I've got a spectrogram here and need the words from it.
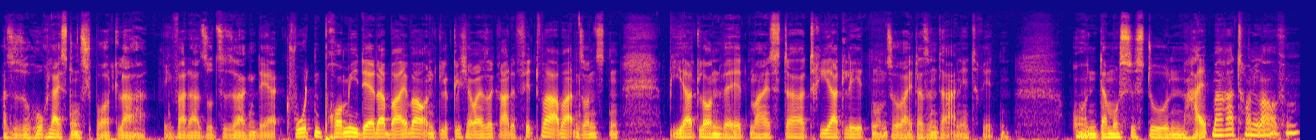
Also so Hochleistungssportler. Ich war da sozusagen der Quotenpromi, der dabei war und glücklicherweise gerade fit war, aber ansonsten Biathlon-Weltmeister, Triathleten und so weiter sind da angetreten. Und da musstest du einen Halbmarathon laufen,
